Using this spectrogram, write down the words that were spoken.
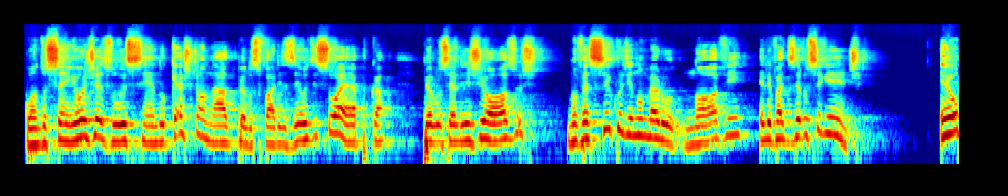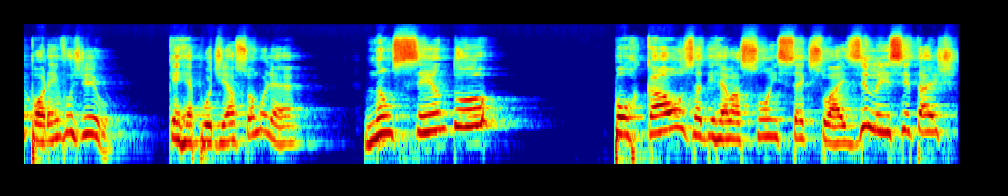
quando o Senhor Jesus, sendo questionado pelos fariseus de sua época, pelos religiosos, no versículo de número 9, ele vai dizer o seguinte: Eu, porém, vos digo: quem repudia a sua mulher, não sendo por causa de relações sexuais ilícitas,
